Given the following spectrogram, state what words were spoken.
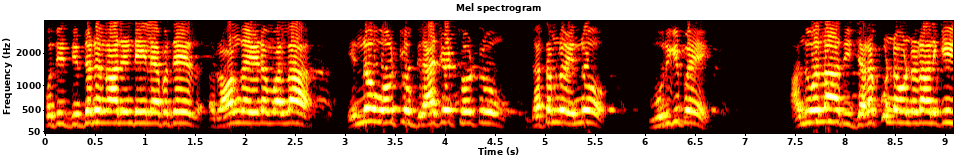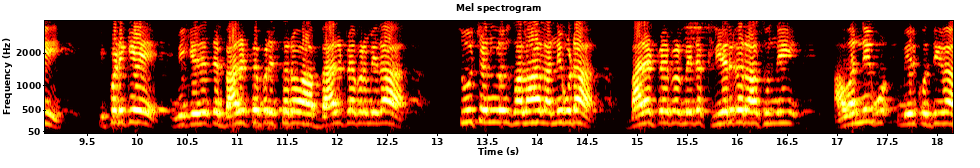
కొద్ది దిద్దడం కానివ్వండి లేకపోతే రాంగ్ వేయడం వల్ల ఎన్నో ఓట్లు గ్రాడ్యుయేట్స్ ఓట్లు గతంలో ఎన్నో మురిగిపోయాయి. అందువల్ల అది జరగకుండా ఉండడానికి ఇప్పటికే మీకు ఏదైతే బ్యాలెట్ పేపర్ ఇస్తారో ఆ బ్యాలెట్ పేపర్ మీద సూచనలు సలహాలు అన్నీ కూడా బ్యాలెట్ పేపర్ మీద క్లియర్గా రాస్తుంది అవన్నీ మీరు కొద్దిగా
